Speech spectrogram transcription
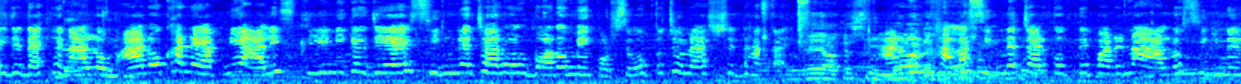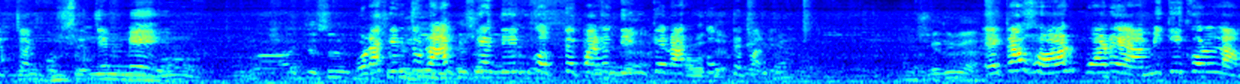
এই যে দেখেন আলম আর ওখানে আপনি আলিফ ক্লিনিকে যে সিগনেচার ওর বড় মেয়ে করছে ও তো চলে আসছে ঢাকায়। আর ওর খালা সিগনেচার করতে পারে না আলো সিগনেচার করছে যে মেয়ে। ওরা কিন্তু রাতকে দিন করতে পারে দিনকে রাত করতে পারে। এটা হওয়ার পরে আমি কি করলাম?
